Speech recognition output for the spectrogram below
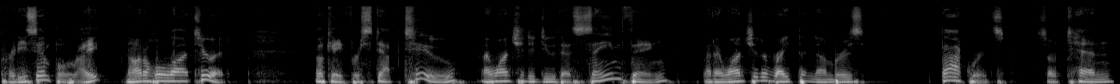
Pretty simple, right? Not a whole lot to it. Okay, for step two, I want you to do the same thing, but I want you to write the numbers backwards. So 10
